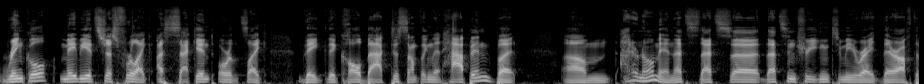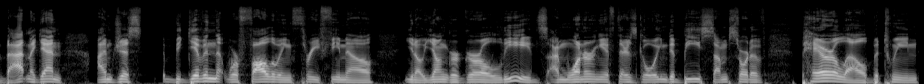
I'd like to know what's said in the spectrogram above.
wrinkle. Maybe it's just for like a second, or it's like they they call back to something that happened, but um, I don't know, man. That's that's uh, that's intriguing to me right there off the bat. And again, I'm just be- given that we're following three female, you know, younger girl leads. I'm wondering if there's going to be some sort of parallel between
